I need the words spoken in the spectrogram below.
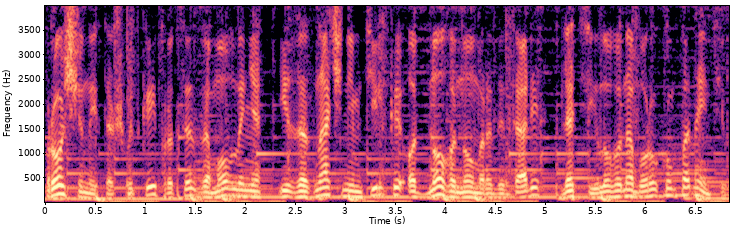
спрощений та швидкий процес замовлення із зазначенням тільки одного номера деталі для цілого набору компонентів,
